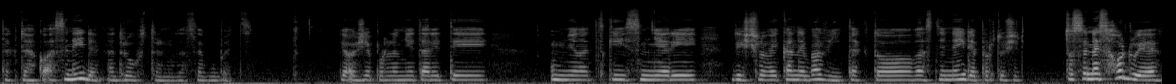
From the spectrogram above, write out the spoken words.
tak to jako asi nejde na druhou stranu zase vůbec. Jo, že podle mě tady ty umělecké směry, když člověka nebaví, tak to vlastně nejde, protože to se neshoduje.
